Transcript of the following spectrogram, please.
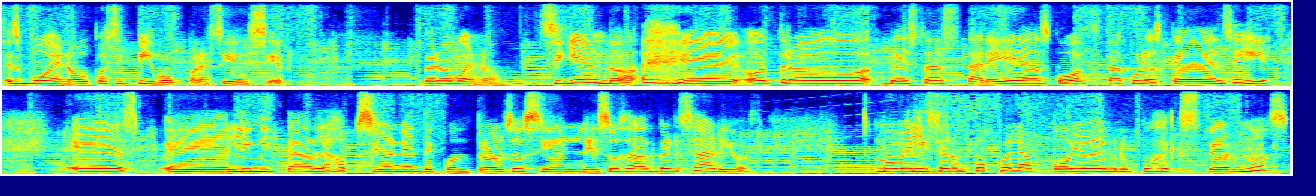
es bueno o positivo, por así decirlo. Pero bueno, siguiendo, otro de estas tareas u obstáculos que deben seguir es eh, limitar las opciones de control social de sus adversarios, movilizar un poco el apoyo de grupos externos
